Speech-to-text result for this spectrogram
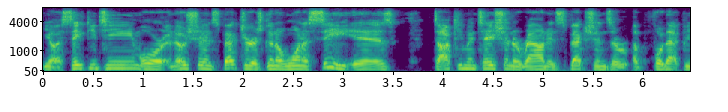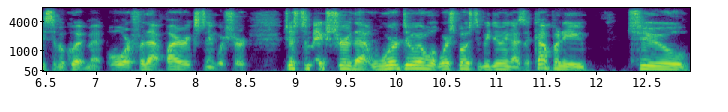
you know a safety team or an OSHA inspector is going to want to see is documentation around inspections uh, for that piece of equipment or for that fire extinguisher, just to make sure that we're doing what we're supposed to be doing as a company to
